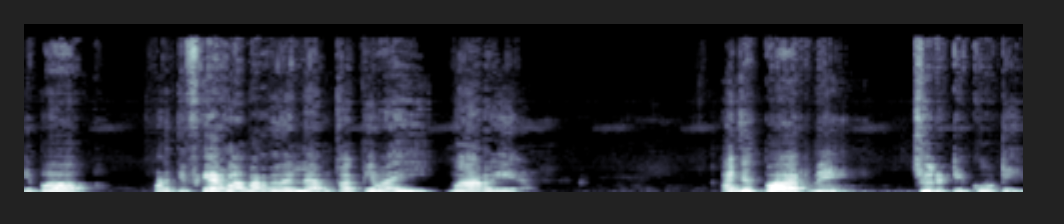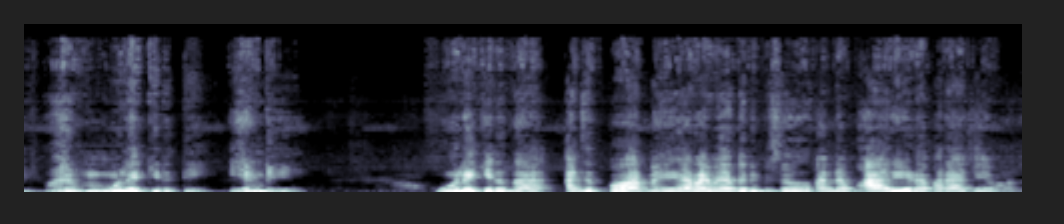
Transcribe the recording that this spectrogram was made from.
ഇപ്പോ പ്രതിഫ് കേരള പറഞ്ഞതെല്ലാം സത്യമായി മാറുകയാണ്. അജിത് പവാറിനെ ചുരുട്ടിക്കൂട്ടി ഒരു മൂലക്കിരുത്തി എം പി. മൂലക്കിരുന്ന അജിത് പവാറിനെ ഏറെ വേദനിപ്പിച്ചത് തന്റെ ഭാര്യയുടെ പരാജയമാണ്.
